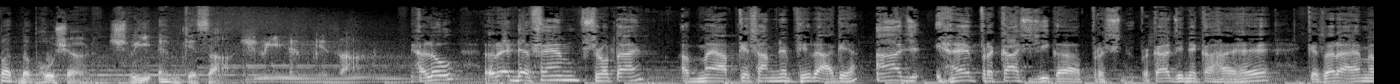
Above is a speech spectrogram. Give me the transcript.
Padma Bhushan श्री एम के साथ श्री एम के साथ हेलो रेड एफ़ एम श्रोताएँ अब मैं आपके सामने फिर आ गया। आज है प्रकाश जी का प्रश्न। प्रकाश जी ने कहा है कि sir I am a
